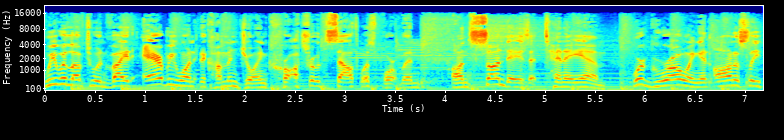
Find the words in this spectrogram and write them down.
We would love to invite everyone to come and join Crossroads Southwest Portland on At 10 a.m. We're growing, and honestly,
